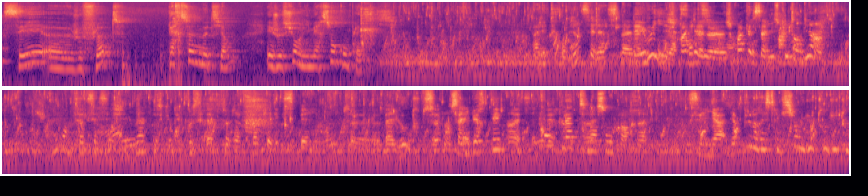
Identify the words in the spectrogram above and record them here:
C'est euh, je flotte, personne me tient, et je suis en immersion complète. Elle est trop bien Céleste là. Eh oui, je crois qu'elle, je crois qu'elle s'amuse plutôt bien. Fait, ça c'est génial parce que du coup c'est la première fois qu'elle expérimente euh, bah, l'eau toute seule. en Sa fait. liberté Ouais, sa liberté. complète Ouais. dans son corps. Il n'y a, y a plus de restrictions du tout, du tout.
